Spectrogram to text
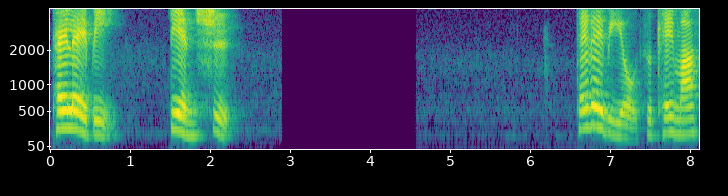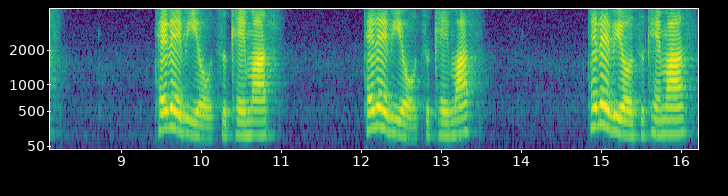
テレビ、電視。テレビをつけます。テレビをつけます。テレビをつけます。テレビをつけます。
